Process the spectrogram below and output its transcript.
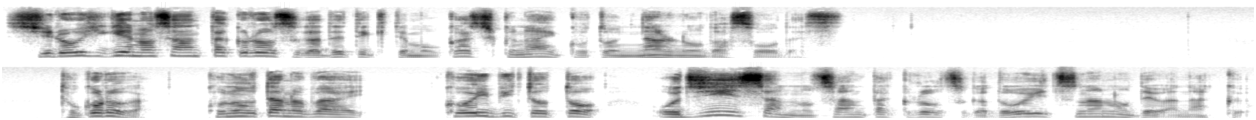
白ひげのサンタクロースが出てきてもおかしくないことになるのだそうです。ところが、この歌の場合、恋人とおじいさんのサンタクロースが同一なのではなく、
